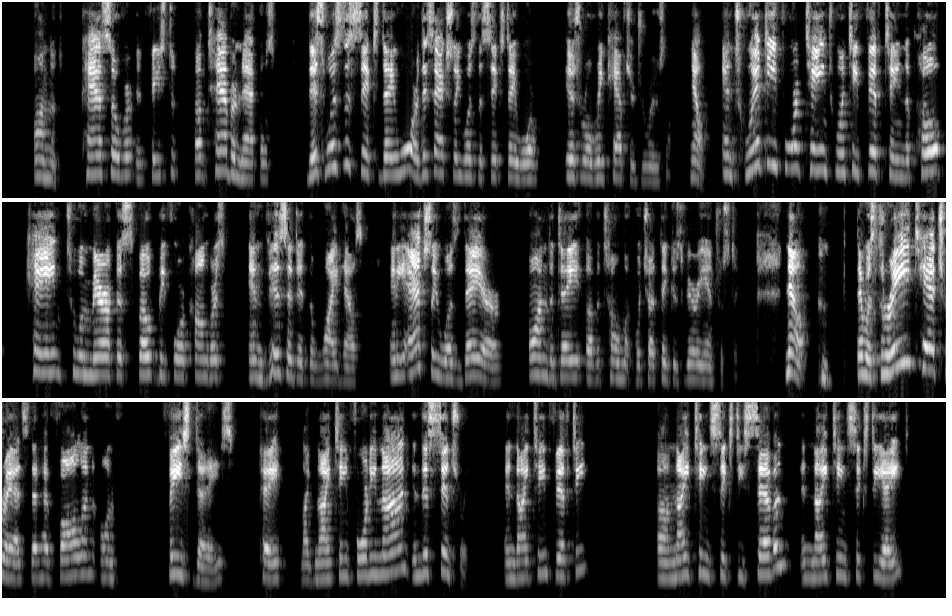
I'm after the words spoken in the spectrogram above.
on the Passover and Feast of Tabernacles. This was the six day war. This actually was the six day war. Israel recaptured Jerusalem. Now, in 2014, 2015, the Pope came to America, spoke before Congress, and visited the White House. And he actually was there on the Day of Atonement, which I think is very interesting. Now, there was three tetrads that have fallen on feast days, okay, like 1949 in this century, in 1950, 1967, um, and 1968,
